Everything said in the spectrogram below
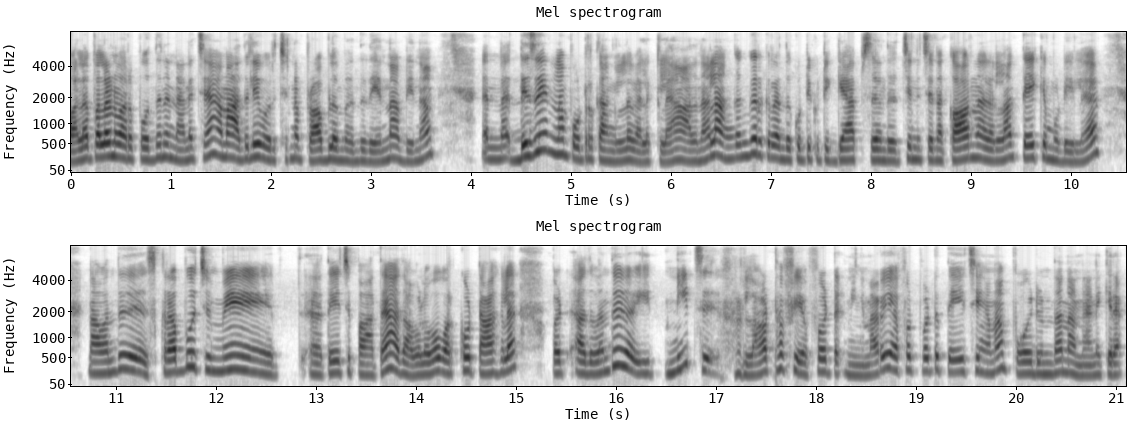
பல பலன்னு வரப்போகுதுன்னு நினச்சேன். ஆனால் அதுலேயே ஒரு சின்ன ப்ராப்ளம் இருந்தது. என்ன அப்படின்னா டிசைன்லாம் போட்டிருக்காங்கல்ல விளக்கில். அதனால் அங்கங்கே இருக்கிற அந்த குட்டி குட்டி கேப்ஸு அந்த சின்ன சின்ன கார்னர் எல்லாம் தேய்க்க முடியல. நான் வந்து ஸ்க்ரப் வச்சுமே தேய்ச்சி பார்த்தேன். அது அவ்வளோவா ஒர்க் அவுட் ஆகலை. பட் அது வந்து it needs lot of effort நீங்கள் நிறைய எஃபர்ட் போட்டு தேய்ச்சிங்கன்னா போய்டுன்னு தான் நான் நினைக்கிறேன்.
